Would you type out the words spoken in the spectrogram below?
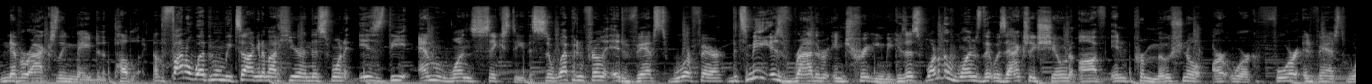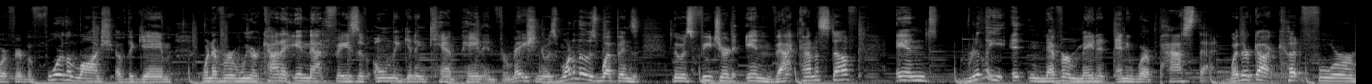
never actually made to the public. Now the final weapon we'll be talking about here in this one is the M160. This is a weapon from Advanced Warfare that to me is rather intriguing because it's one of the ones that was actually shown off in promotional artwork for Advanced Warfare before the launch of the game whenever we were kind of in that phase of only getting campaign information. It was one of those weapons that was featured in that kind of stuff and really it never made it anywhere past that. Whether it got cut for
